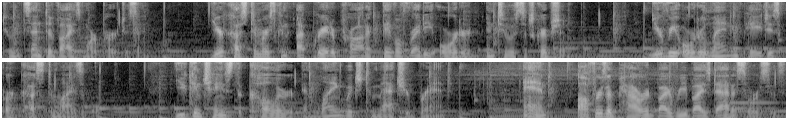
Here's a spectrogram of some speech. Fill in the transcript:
to incentivize more purchasing. Your customers can upgrade a product they've already ordered into a subscription. Your reorder landing pages are customizable. You can change the color and language to match your brand. And offers are powered by Rebuy's data sources,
